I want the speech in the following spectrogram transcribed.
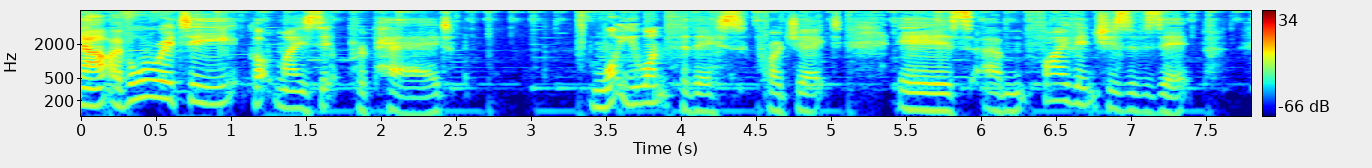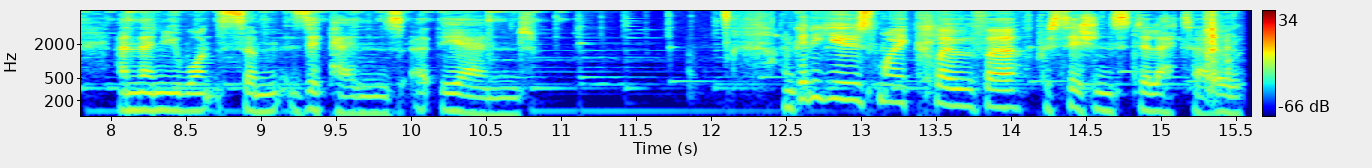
Now I've already got my zip prepared. And what you want for this project is um, five inches of zip and then you want some zip ends at the end. I'm going to use my Clover Precision Stiletto.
